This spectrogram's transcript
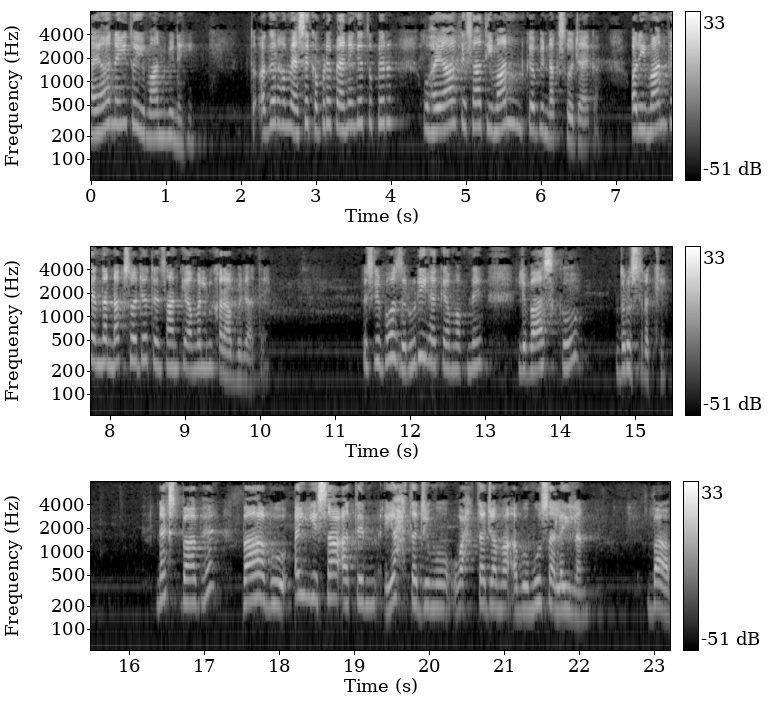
حیا نہیں تو ایمان بھی نہیں تو اگر ہم ایسے کپڑے پہنیں گے تو پھر وہ حیا کے ساتھ ایمان کا بھی نقص ہو جائے گا اور ایمان کے اندر نقص ہو جائے تو انسان کے عمل بھی خراب ہو جاتے ہیں تو اس لیے بہت ضروری ہے کہ ہم اپنے لباس کو درست رکھے نیکسٹ باب ہے بابو ائی ساطن یا تجمو واہ تجمہ ابو موسا لن باب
